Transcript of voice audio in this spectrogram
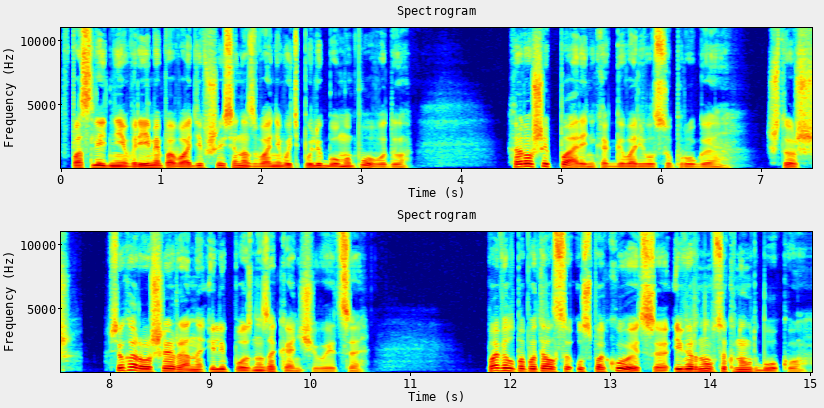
в последнее время повадившийся названивать по любому поводу. Хороший парень, как говорила супруга. Что ж, все хорошее рано или поздно заканчивается. Павел попытался успокоиться и вернулся к ноутбуку.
